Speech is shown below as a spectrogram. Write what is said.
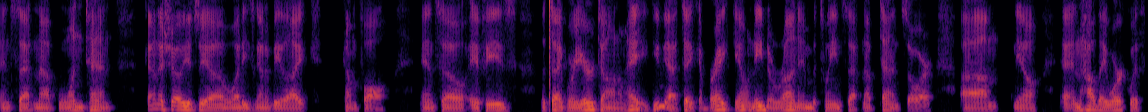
and setting up one tent, kind of shows you uh, what he's going to be like come fall. And so if he's the type where you're telling him, hey, you got to take a break. You don't need to run in between setting up tents or, um, you know, and how they work with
